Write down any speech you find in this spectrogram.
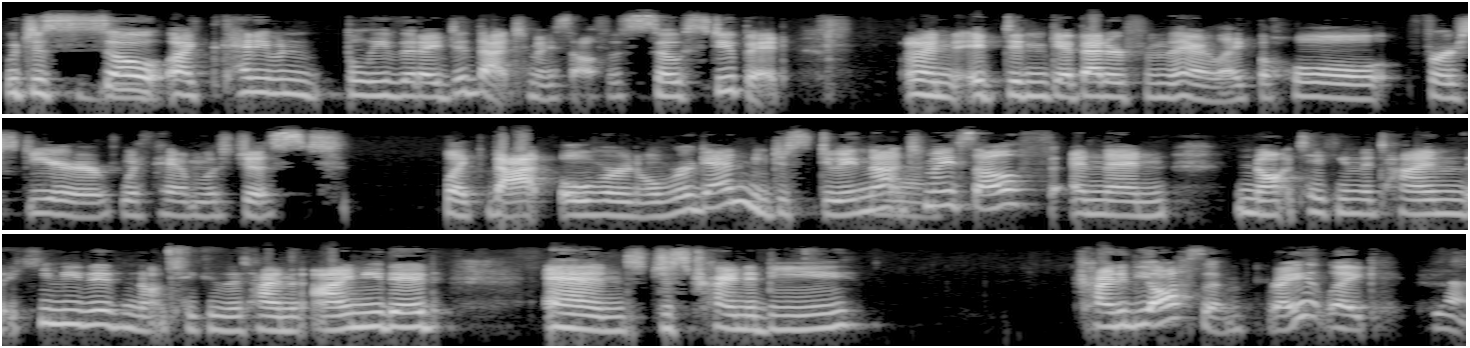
which is so, mm-hmm. I can't even believe that I did that to myself. It's so stupid. And it didn't get better from there. Like the whole first year with him was just like that over and over again me just doing that yeah. to myself and then not taking the time that he needed not taking the time that i needed and just trying to be trying to be awesome right? Like yeah.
